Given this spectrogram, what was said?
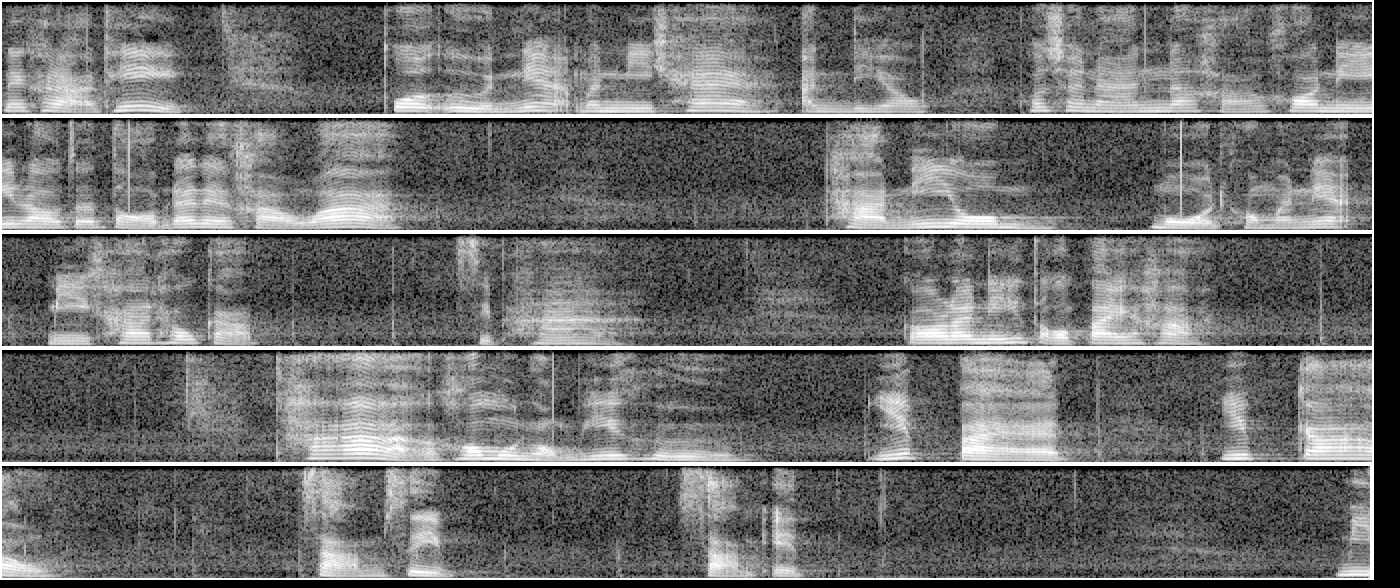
ในขณะที่ ตัวอื่นเนี่ยมันมีแค่อันเดียว เพราะฉะนั้นนะคะ ข้อนี้เราจะตอบได้เลยค่ะว่า ฐานนิยมโหมดของมันเนี่ยมีค่าเท่ากับ 15 กรณีต่อไปค่ะ ถ้าข้อมูลของพี่คือ 28 29 30 31 มี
